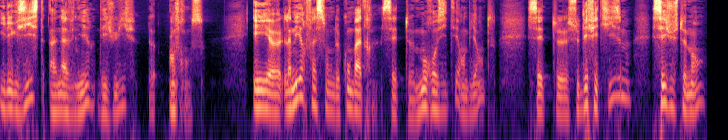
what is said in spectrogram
Il existe un avenir des juifs euh, en France. Et la meilleure façon de combattre cette morosité ambiante, cette, ce défaitisme, c'est justement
